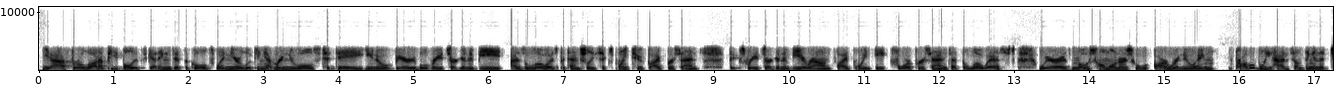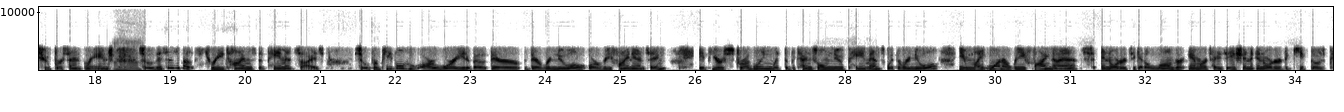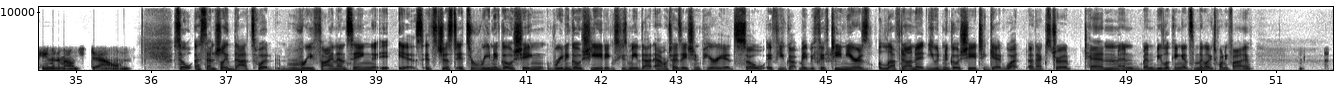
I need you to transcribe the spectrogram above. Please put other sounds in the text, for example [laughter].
Yeah, for a lot of people, it's getting difficult. When you're looking at renewals today, you know, variable rates are going to be as low as potentially 6.25%. Fixed rates are going to be around 5.84% at the lowest, whereas most homeowners who are renewing probably had something in the 2% range. Mm-hmm. So this is about three times the payment size. So for people who are worried about their their renewal or refinancing, if you're struggling with the potential new payments with a renewal, you might want to refinance in order to get a longer amortization in order to keep those payment amounts down. So essentially that's what refinancing is. It's just it's renegotiating renegotiating, excuse me, that amortization period. So if you've got maybe 15 years left on it, you would negotiate to get what an extra 10 and and be looking at something like 25?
